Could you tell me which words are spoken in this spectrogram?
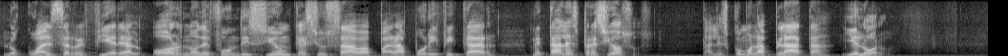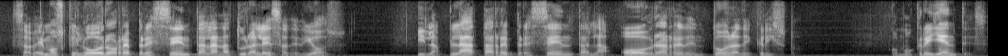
lo cual se refiere al horno de fundición que se usaba para purificar metales preciosos, tales como la plata y el oro. Sabemos que el oro representa la naturaleza de Dios y la plata representa la obra redentora de Cristo. Como creyentes,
